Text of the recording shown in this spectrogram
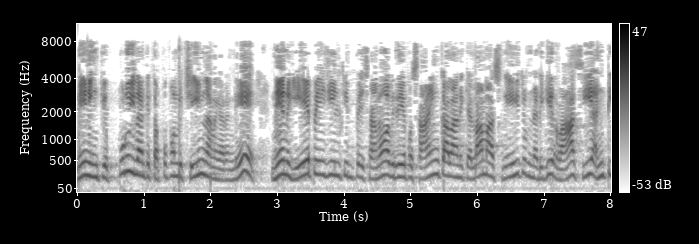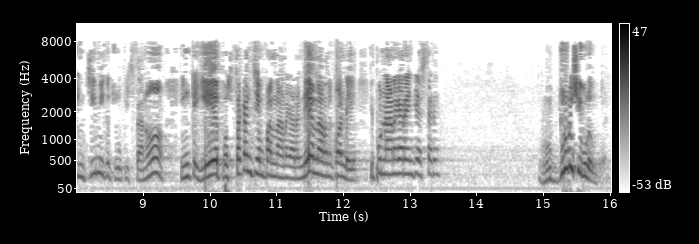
నేను ఇంకెప్పుడు ఇలాంటి తప్పు పనులు చేయను నాన్నగారండి. నేను ఏ పేజీలు చింపేశానో అవి రేపు సాయంకాలానికెల్లా మా స్నేహితుడిని అడిగి రాసి అంటించి మీకు చూపిస్తాను. ఇంకా ఏ పుస్తకం చింపను నాన్నగారండి అన్నారు అనుకోండి. ఇప్పుడు నాన్నగారు ఏం చేస్తాడు? రుద్రుడు శివుడు అవుతాడు.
